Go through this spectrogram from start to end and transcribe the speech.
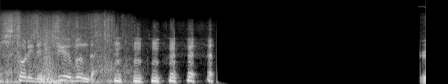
一人で十分だ。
